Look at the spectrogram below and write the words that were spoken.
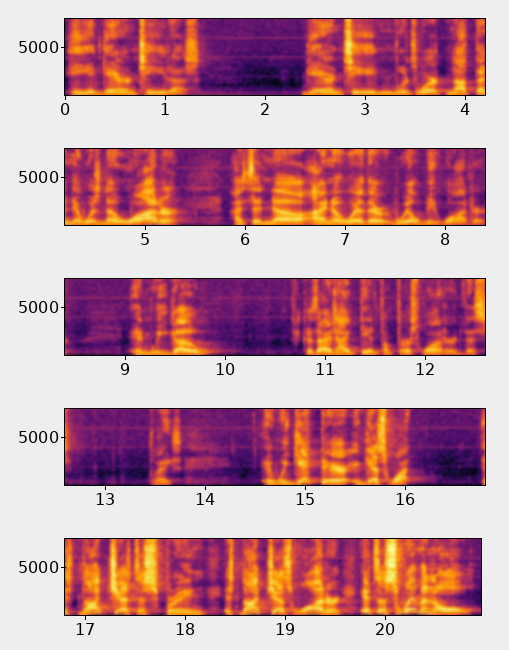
He had guaranteed us guaranteed was worth nothing. There was no water. I said, No, I know where there will be water. And we go, because I'd hiked in from First Water, this place. And we get there, and guess what? It's not just a spring, it's not just water, it's a swimming hole.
